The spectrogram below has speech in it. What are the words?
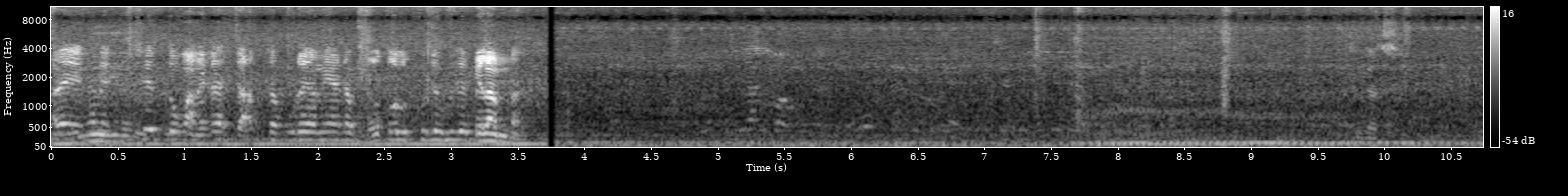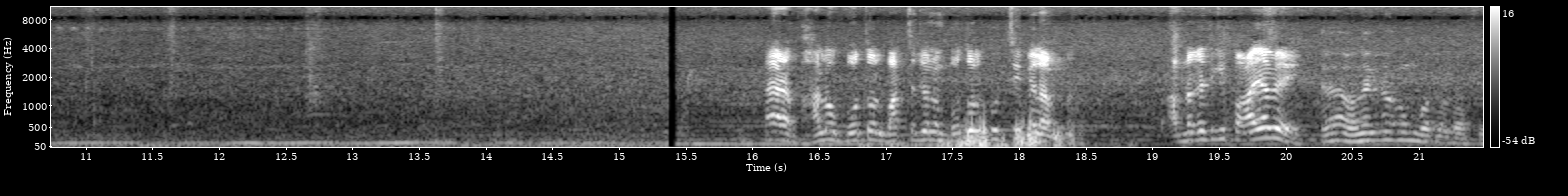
আরে এখানে কিসের দোকান? এটা যাত্রাপুরে আমি একটা বোতল খুঁজে খুঁজে পেলাম না। হ্যাঁ ভালো বোতল বাচ্চার জন্য বোতল খুঁজছি পেলাম না। আপনার কাছে কি পাওয়া যাবে? হ্যাঁ অনেক রকম বোতল আছে।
